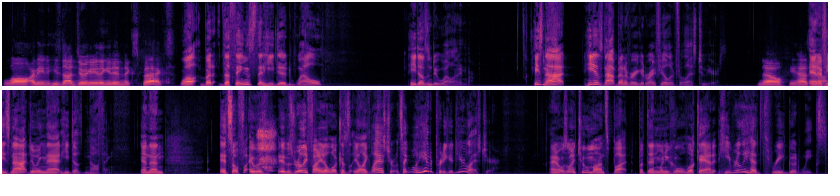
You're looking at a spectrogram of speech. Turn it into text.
Well, I mean, he's not doing anything he didn't expect. Well, but the things that he did well, he doesn't do well anymore. He's not he has not been a very good right fielder for the last 2 years. No, he has. Not. And not. if he's not doing that, he does nothing. And then it's so it was it was really funny to look cuz you know, like last year it's like, well, he had a pretty good year last year. And it was only 2 months, but but then when you go look at it, he really had 3 good weeks.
